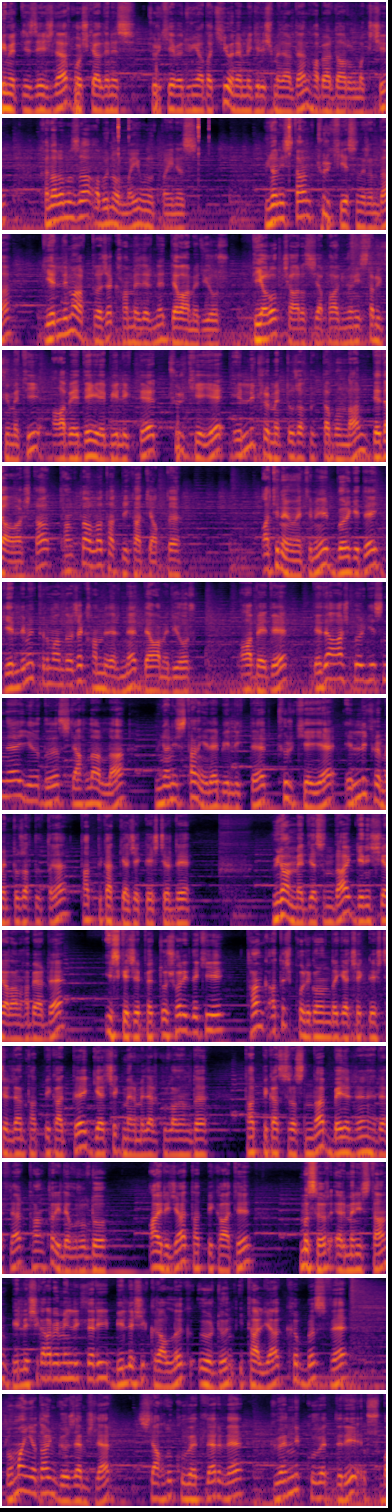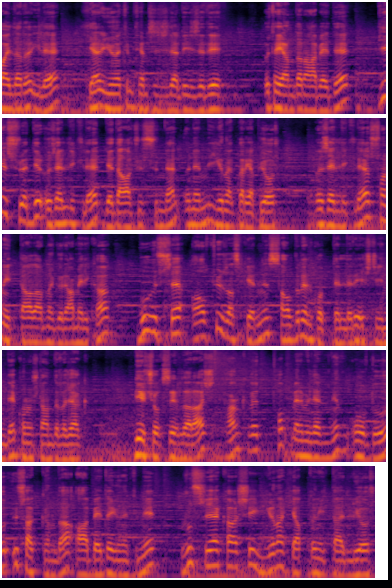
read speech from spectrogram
Kıymetli izleyiciler, hoş geldiniz. Türkiye ve dünyadaki önemli gelişmelerden haberdar olmak için kanalımıza abone olmayı unutmayınız. Yunanistan-Türkiye sınırında gerilimi arttıracak hamlelerine devam ediyor. Diyalog çağrısı yapan Yunanistan hükümeti ABD ile birlikte Türkiye'ye 50 kilometre uzaklıkta bulunan Dede Ağaç'ta tanklarla tatbikat yaptı. Atina yönetimi bölgede gerilimi tırmandıracak hamlelerine devam ediyor. ABD, Dede Ağaç bölgesine yığdığı silahlarla Yunanistan ile birlikte Türkiye'ye 50 kilometre uzaklıkta tatbikat gerçekleştirdi. Yunan medyasında geniş yer alan haberde İskece Petroşori'deki tank atış poligonunda gerçekleştirilen tatbikatte gerçek mermiler kullanıldı. Tatbikat sırasında belirlenen hedefler tanklar ile vuruldu. Ayrıca tatbikatı Mısır, Ermenistan, Birleşik Arap Emirlikleri, Birleşik Krallık, Ürdün, İtalya, Kıbrıs ve Romanya'dan gözlemciler, silahlı kuvvetler ve güvenlik kuvvetleri subayları ile yerel yönetim temsilcileri izledi. Öte yandan ABD bir süredir özellikle Dede Ağaç üssünden önemli yığınaklar yapıyor. Özellikle son iddialarına göre Amerika bu üsse 600 askerinin saldırı helikopterleri eşliğinde konuşlandırılacak. Birçok zırhlı araç, tank ve top mermilerinin olduğu üs hakkında ABD yönetimi Rusya'ya karşı yığınak yaptığını iddia ediliyor.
